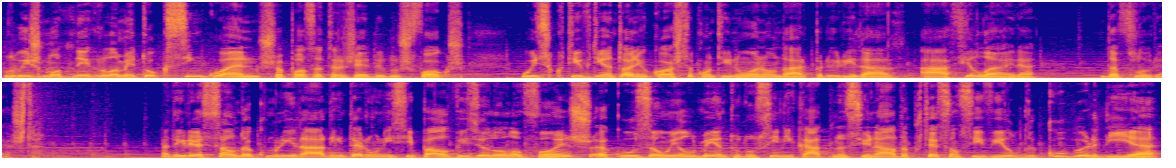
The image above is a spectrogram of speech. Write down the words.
Luís Montenegro lamentou que cinco anos após a tragédia dos fogos, o executivo de António Costa continua a não dar prioridade à fileira da floresta. A direção da Comunidade Intermunicipal Viseu de Lafões acusa um elemento do Sindicato Nacional da Proteção Civil de cobardia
